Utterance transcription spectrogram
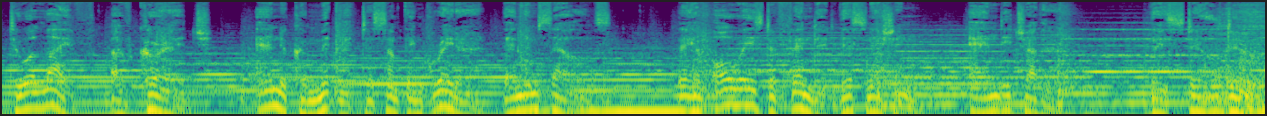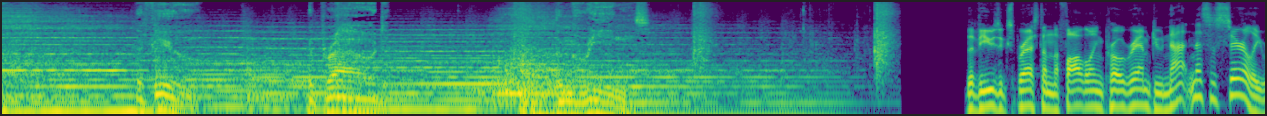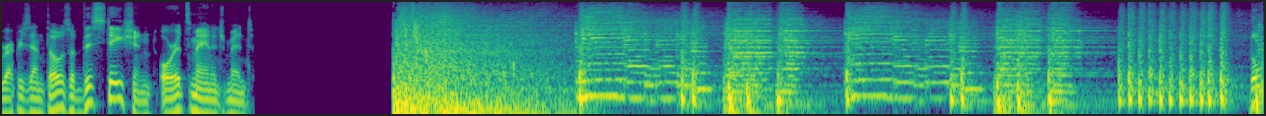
to a life of courage, and a commitment to something greater than themselves. They have always defended this nation and each other. They still do. The few, the proud, the Marines. The views expressed on the following program do not necessarily represent those of this station or its management.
